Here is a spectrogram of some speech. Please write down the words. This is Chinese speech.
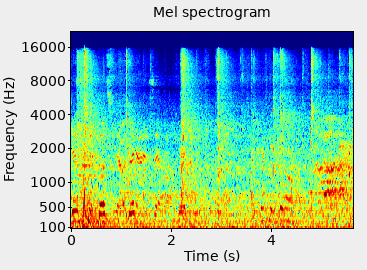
今天四点多起啊，我昨天两点睡，啊，两点多。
